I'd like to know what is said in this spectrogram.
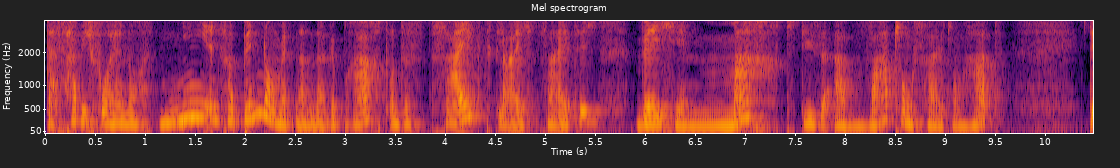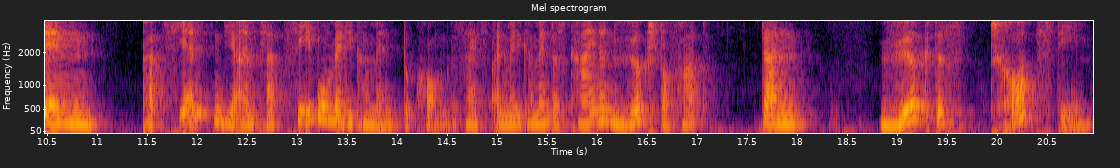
das habe ich vorher noch nie in Verbindung miteinander gebracht und es zeigt gleichzeitig, welche Macht diese Erwartungshaltung hat. Denn Patienten, die ein Placebo-Medikament bekommen, das heißt ein Medikament, das keinen Wirkstoff hat, dann wirkt es trotzdem,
